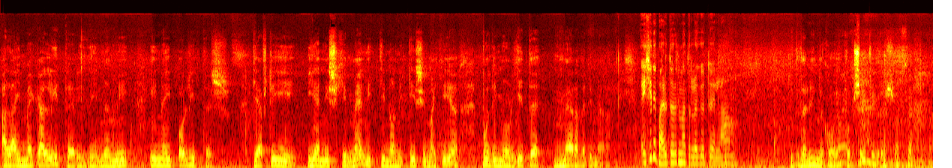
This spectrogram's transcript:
Αλλά η μεγαλύτερη δύναμη είναι οι πολίτες και αυτή η ενισχυμένη κοινωνική συμμαχία που δημιουργείται μέρα με τη μέρα. Έχετε πάρει το ερωτηματολόγιο του ΕΛΑΜ; Δεν είμαι εγώ υποψήφιος.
